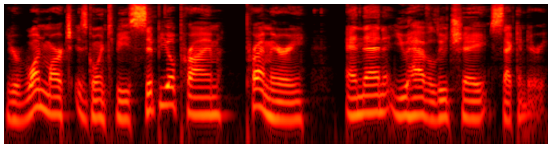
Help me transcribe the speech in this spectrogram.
your one march is going to be Scipio Prime, primary, and then you have Luce secondary.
